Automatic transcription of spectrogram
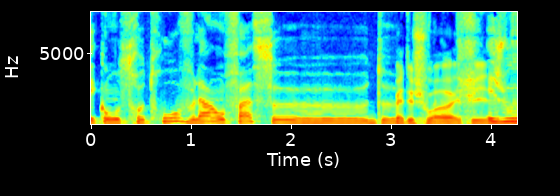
et quand on se retrouve là en face de... Ben, des choix. Et, puis, et je vous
